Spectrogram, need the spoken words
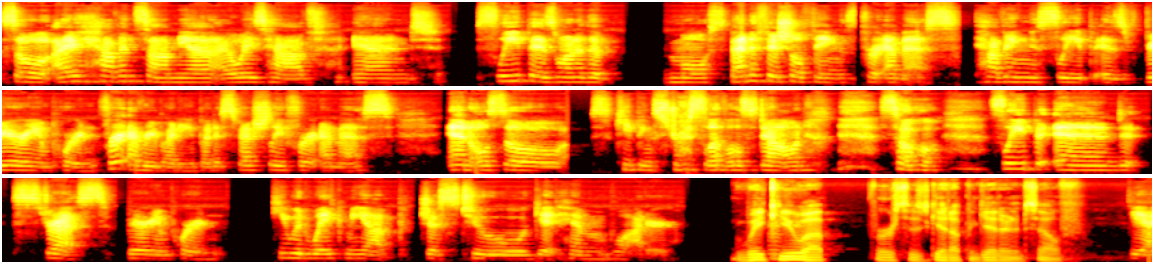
So I have insomnia. I always have, and sleep is one of the most beneficial things for MS. Having sleep is very important for everybody, but especially for MS. And also keeping stress levels down. so, sleep and stress, very important he would wake me up just to get him water. Wake mm-hmm. you up versus get up and get it himself. Yeah.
